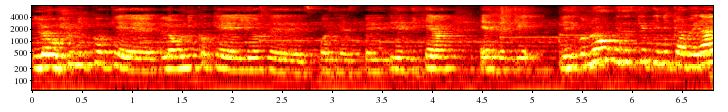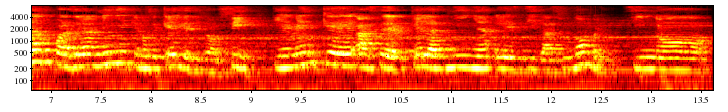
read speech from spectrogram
lo único que, lo único que ellos les, pues, les, les dijeron es de que, les digo, no, pues es que tiene que haber algo para hacer a la niña y que no sé qué. Y les digo, sí, tienen que hacer que la niña les diga su nombre. Si no,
